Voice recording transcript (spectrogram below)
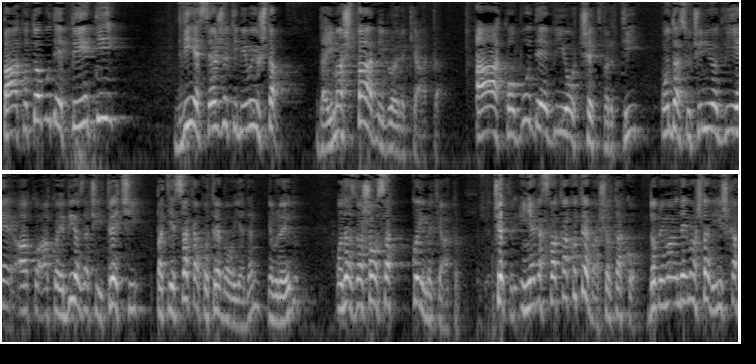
Pa ako to bude peti, dvije sežde ti bivaju šta? Da imaš parni broj rekiata. A ako bude bio četvrti, onda se učinio dvije, ako, ako je bio znači treći, pa ti je svakako trebao jedan, jel u redu? Onda si došao sa kojim rekiatom? Četiri. I njega svakako trebaš, jel tako? Dobro, ima, da ima šta viška?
